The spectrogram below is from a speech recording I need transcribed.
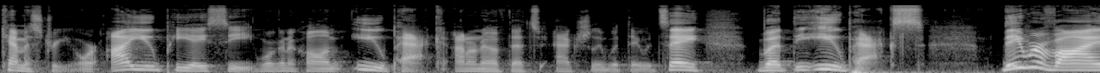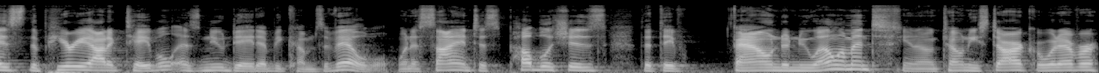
Chemistry, or IUPAC. We're going to call them EUPAC. I don't know if that's actually what they would say, but the EUPACs. They revise the periodic table as new data becomes available. When a scientist publishes that they've found a new element, you know, Tony Stark or whatever,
